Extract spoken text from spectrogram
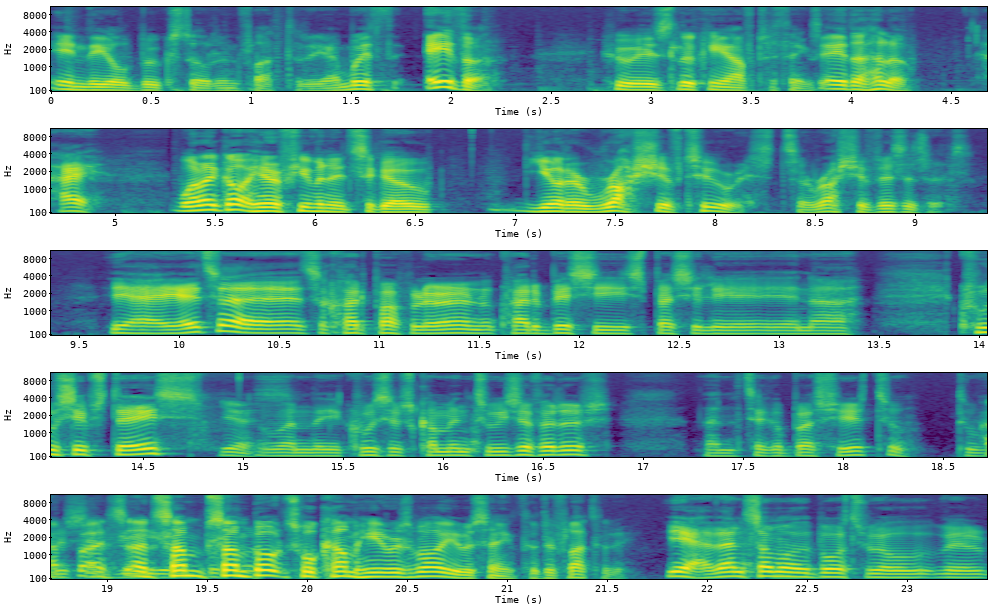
in the old bookstore in Flateyri. I'm with Ava who is looking after things. Eyþór, hello. Hi. When I got here a few minutes ago, you had a rush of tourists, a rush of visitors. Yeah, yeah it's a it's a quite popular and quite a busy, especially in uh, cruise ships days. Yes. When the cruise ships come into Ísafjörður, then take a bus here too. To visit but- and some, some boats will come here as well, you were saying, to the Flateyri. Yeah, then some of the boats will, will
